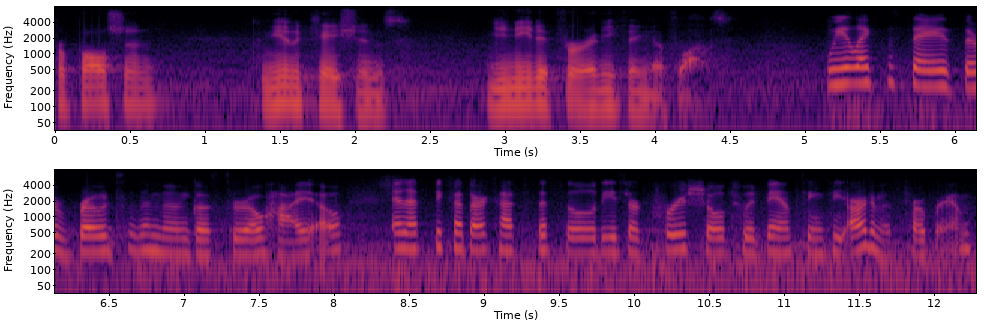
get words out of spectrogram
propulsion, communications, you need it for anything that flies. We like to say the road to the moon goes through Ohio, and that's because our test facilities are crucial to advancing the Artemis program.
